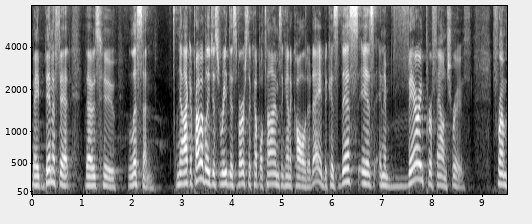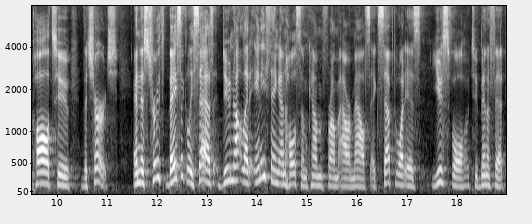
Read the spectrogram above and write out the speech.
may benefit those who listen. Now, I could probably just read this verse a couple times and kind of call it a day because this is a very profound truth from Paul to the church. And this truth basically says do not let anything unwholesome come from our mouths except what is useful to benefit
